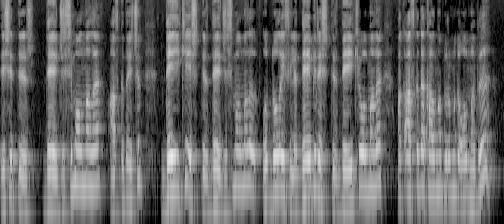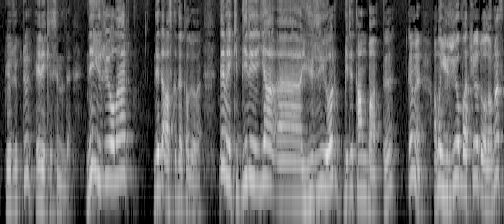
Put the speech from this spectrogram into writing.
eşittir D cisim olmalı askıda için. D2 eşittir D cisim olmalı. Dolayısıyla D1 eşittir D2 olmalı. Bak askıda kalma durumu da olmadığı gözüktü her ikisinin de. Ne yüzüyorlar ne de askıda kalıyorlar. Demek ki biri ya e, yüzüyor, biri tam battı. Değil mi? Ama yüzüyor batıyor da olamaz.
